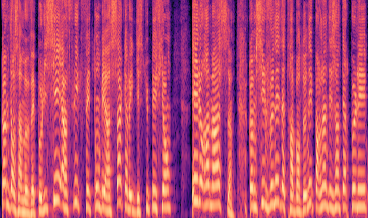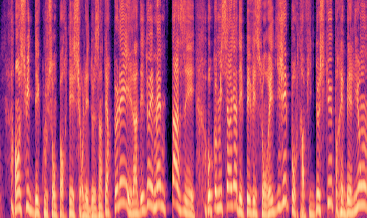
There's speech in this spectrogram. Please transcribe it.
Comme dans un mauvais policier, un flic fait tomber un sac avec des stupéfiants et le ramasse, comme s'il venait d'être abandonné par l'un des interpellés. Ensuite, des coups sont portés sur les deux interpellés et l'un des deux est même tasé. Au commissariat, des PV sont rédigés pour trafic de stupes, rébellion,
